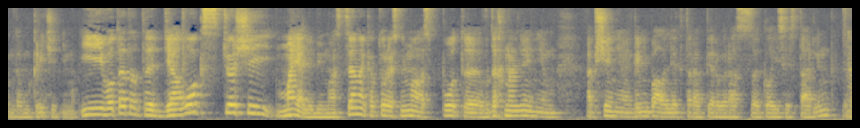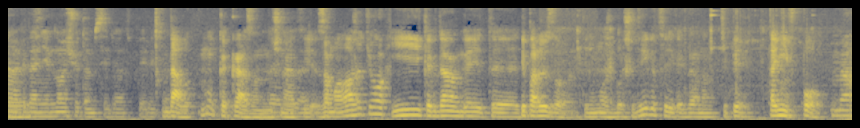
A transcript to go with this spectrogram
Он там кричит ему. И вот этот э, диалог с тещей, моя любимая сцена, которая снималась под э, вдохновением общения Ганнибала Лектора первый раз с Клаисой Старлинг. А, Э, когда они ночью там сидят перед... Да, вот, ну, как раз он Да, начинает да, да. замолаживать его. И когда он говорит, э, ты парализован, ты не можешь больше двигаться, и когда она теперь тони в пол. Да.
